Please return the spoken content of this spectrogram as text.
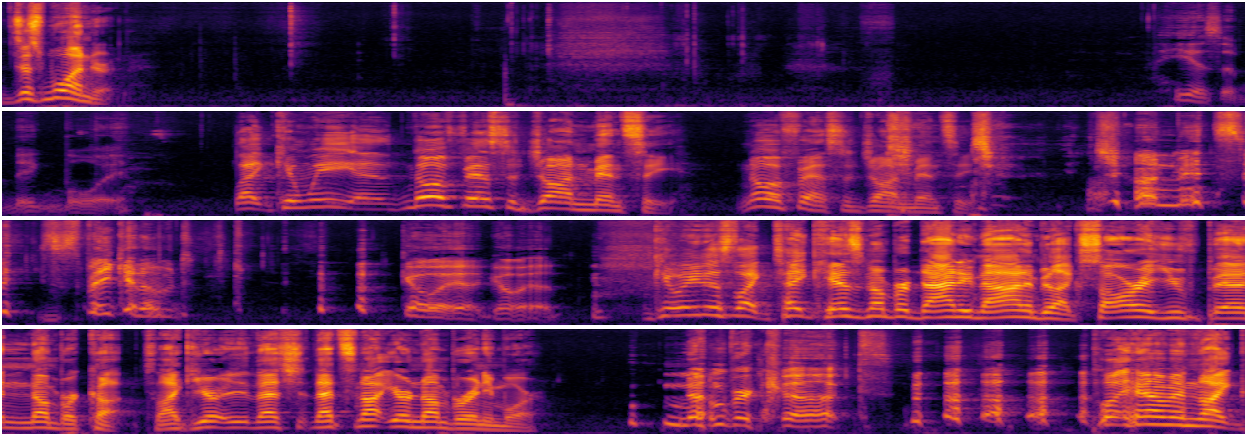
Just wondering. He is a big boy. Like, can we? Uh, no offense to John Mincy. No offense to John Mincy. John Mincy. Speaking of, go ahead, go ahead. Can we just like take his number 99 and be like, "Sorry, you've been number cucked. Like, you're that's that's not your number anymore." Number cooked. Put him in like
